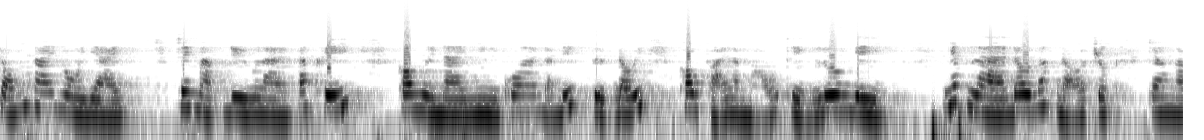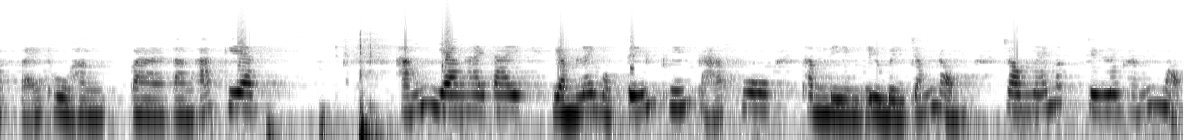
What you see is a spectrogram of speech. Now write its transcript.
trống tay ngồi dậy, trên mặt đều là sát khí. Con người này nhìn qua đã biết tuyệt đối không phải là mẫu thiện lương gì. Nhất là đôi mắt đỏ trực tràn ngập vẻ thù hằn và tàn ác kia. Hắn giang hai tay, gầm lên một tiếng khiến cả khu thầm điện đều bị chấn động. Trong nháy mắt trên lưng hắn mọc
